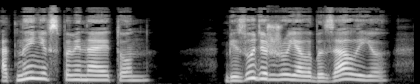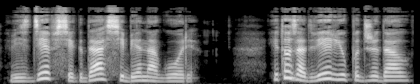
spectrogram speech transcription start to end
Отныне, вспоминает он, безудержу я лобызал ее, везде всегда себе на горе. И то за дверью поджидал,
